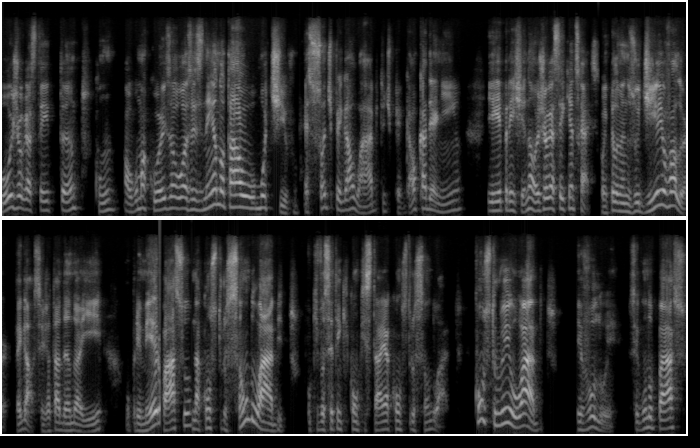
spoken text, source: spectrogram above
Hoje eu gastei tanto com alguma coisa, ou às vezes nem anotar o motivo. É só de pegar o hábito, de pegar o caderninho e preencher. Não, hoje eu gastei 500 reais. Põe pelo menos o dia e o valor. Legal, você já está dando aí o primeiro passo na construção do hábito. O que você tem que conquistar é a construção do hábito. Construir o hábito, evolui. Segundo passo,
